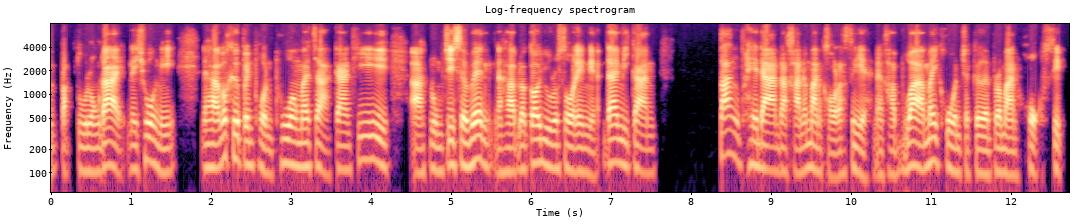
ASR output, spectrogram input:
มันปรับตัวลงได้ในช่วงนี้นะครับก็คือเป็นผลพวงมาจากการที่กลุ่ม G7 นะครับแล้วก็ยูโรโซนเองเนี่ยได้มีการตั้งเพดานราคาน้ำมันของรัสเซียนะครับว่าไม่ควรจะเกินประมาณ 60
